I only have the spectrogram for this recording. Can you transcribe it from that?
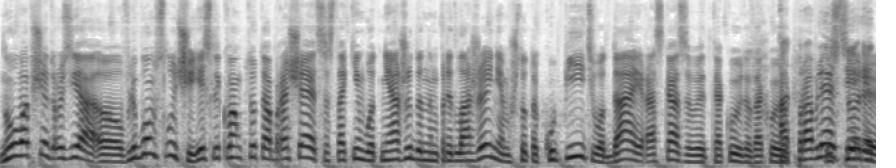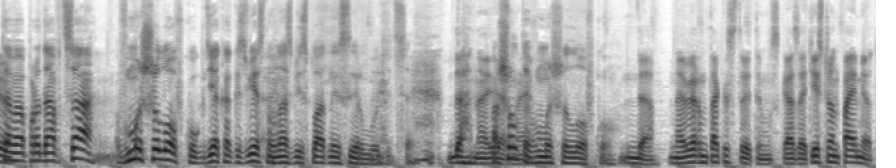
Ну вообще, друзья, э, в любом случае, если к вам кто-то обращается с таким вот неожиданным предложением что-то купить, вот да, и рассказывает какую-то такую Отправляйте историю... этого продавца в мышеловку, где, как известно, у нас бесплатный сыр водится. Да, наверное. Пошел ты в мышеловку. Да, наверное, так и стоит ему сказать, если он поймет.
